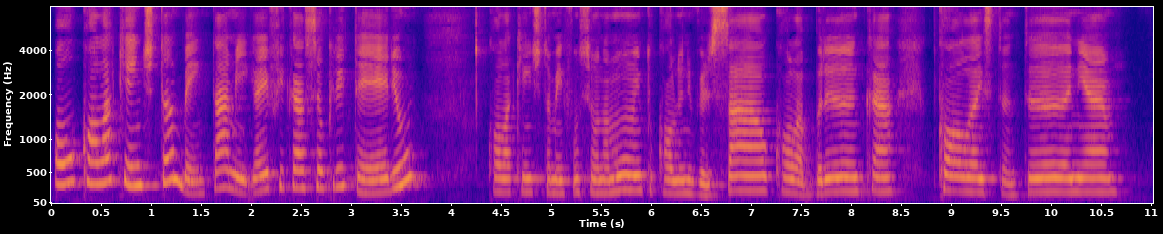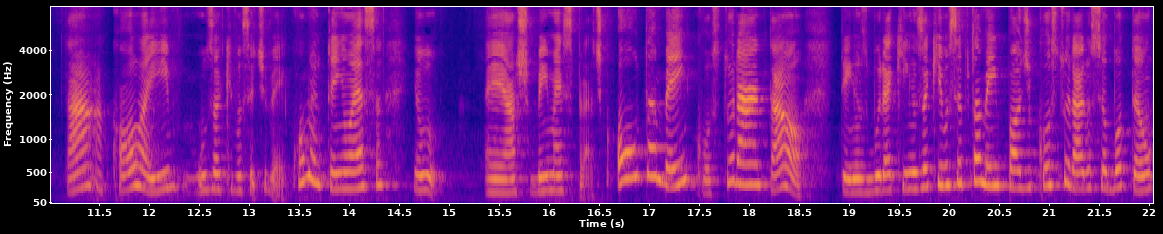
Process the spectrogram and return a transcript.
Ou cola quente também, tá, amiga? Aí fica a seu critério. Cola quente também funciona muito, cola universal, cola branca, cola instantânea tá? A cola aí, usa a que você tiver. Como eu tenho essa, eu é, acho bem mais prático. Ou também costurar, tá? Ó, tem os buraquinhos aqui, você também pode costurar o seu botão,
